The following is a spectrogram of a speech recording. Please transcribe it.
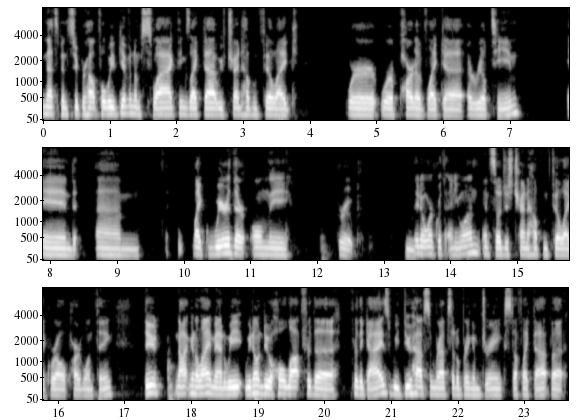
and that's been super helpful. We've given them swag, things like that. We've tried to help them feel like we're we're a part of like a, a real team, and um, like we're their only group. Hmm. They don't work with anyone, and so just trying to help them feel like we're all part of one thing. Dude, not gonna lie, man, we we don't do a whole lot for the for the guys. We do have some reps that'll bring them drinks, stuff like that, but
